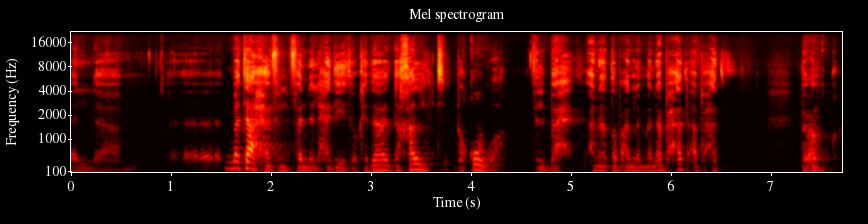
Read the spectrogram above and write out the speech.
ال ال المتاحف الفن الحديث وكذا دخلت بقوة في البحث. أنا طبعا لما أبحث أبحث بعمق.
